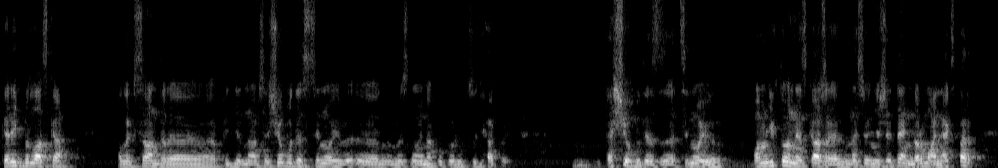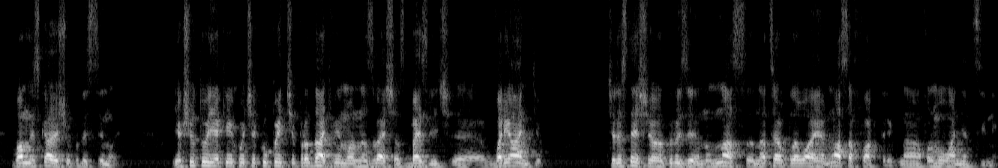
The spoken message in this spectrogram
Скажіть, будь ласка, Олександр е, під'єднався. Що буде з ціною е, весною на кукурудзу? Дякую. Та що буде з ціною? Вам ніхто не скаже на сьогоднішній день, нормальний експерт вам не скаже, що буде з ціною. Якщо той, який хоче купити чи продати, він вам назве зараз безліч е, варіантів. Через те, що, друзі, ну, в нас на це впливає маса факторів на формування ціни.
